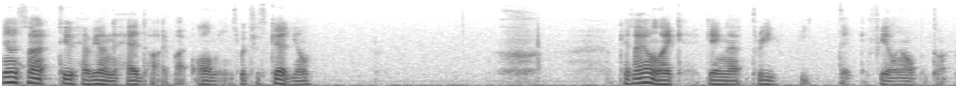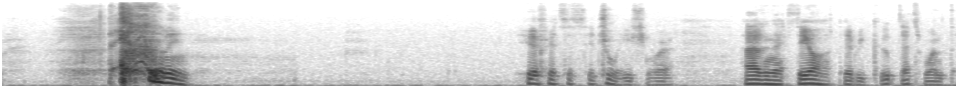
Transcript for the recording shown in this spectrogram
You know, it's not too heavy on the head high by all means, which is good, you know. Because I don't like getting that three feet thick feeling all the time. I mean, if it's a situation where I have the next day off to recoup, that's one thing.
